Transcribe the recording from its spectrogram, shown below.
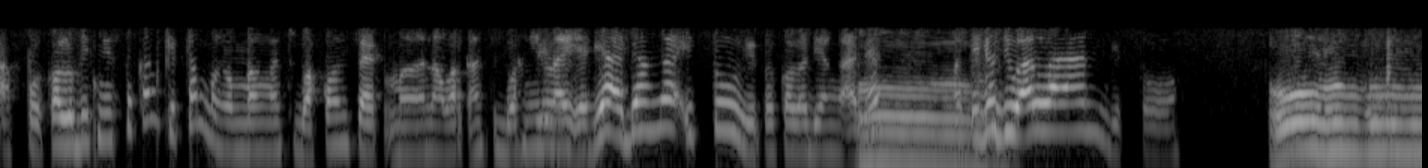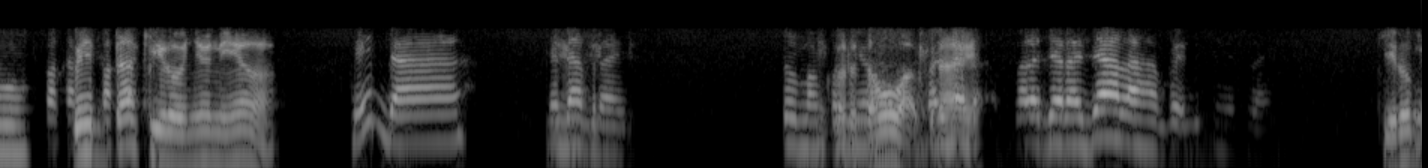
apa. Kalau bisnis itu kan kita mengembangkan sebuah konsep menawarkan sebuah nilai. Ya dia ada nggak itu gitu. Kalau dia nggak ada Oh. nanti dia jualan gitu Oh. Beda kilonya nih ya. beda beda Iya, bray Baru mangkonyo tahu, Wak, Bray. belajar aja lah sampai bisnis lah Kiro Yo,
